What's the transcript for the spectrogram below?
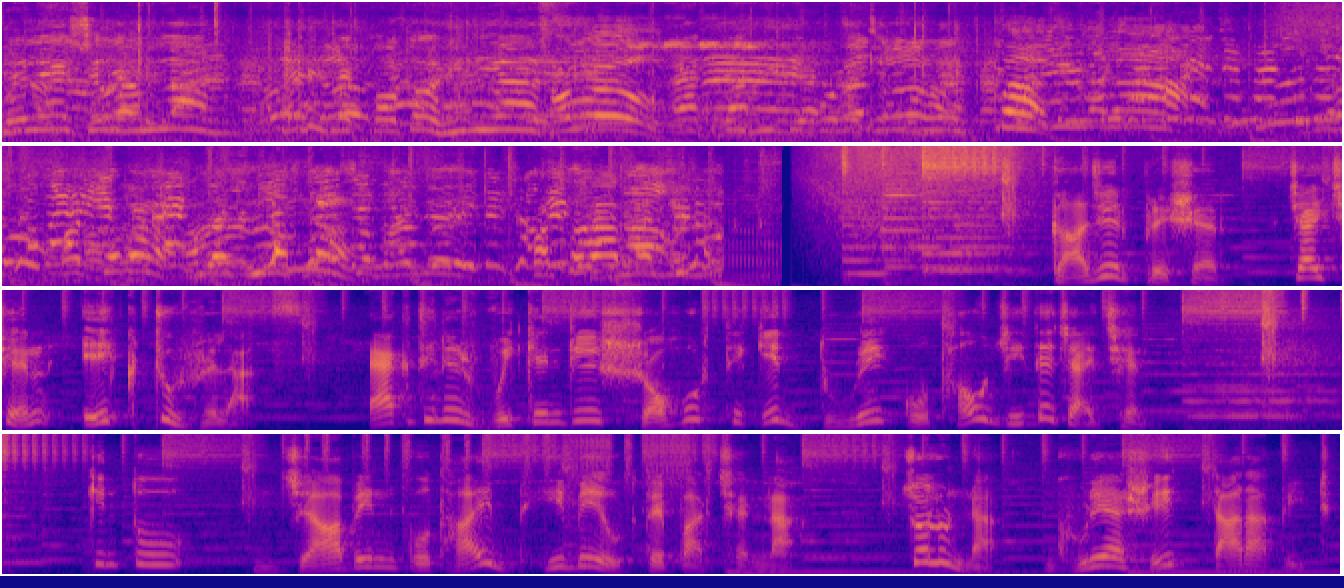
জেলে এসে জানলাম যে কত এক রাজনীতি করেছে ছিলাম কাজের প্রেশার চাইছেন একটু রিল্যাক্স একদিনের উইকেন্ডে শহর থেকে দূরে কোথাও যেতে চাইছেন। কিন্তু যাবেন কোথায় ভেবে উঠতে পারছেন না। চলুন না ঘুরে আসি তারাপীঠ।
